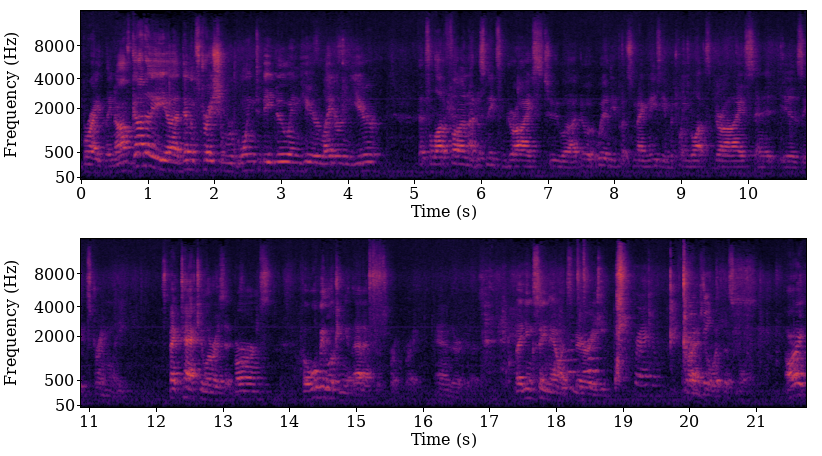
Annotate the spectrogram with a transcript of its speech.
brightly. Now, I've got a uh, demonstration we're going to be doing here later in the year. That's a lot of fun. I just need some dry ice to uh, do it with. You put some magnesium between blocks of dry ice, and it is extremely spectacular as it burns. But we'll be looking at that after spring break. And there it is. But you can see now it's very Fragile. fragile at this point. All right,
